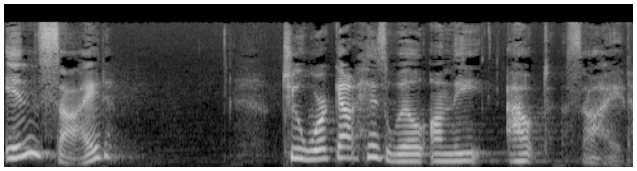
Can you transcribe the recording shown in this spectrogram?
inside to work out his will on the outside.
